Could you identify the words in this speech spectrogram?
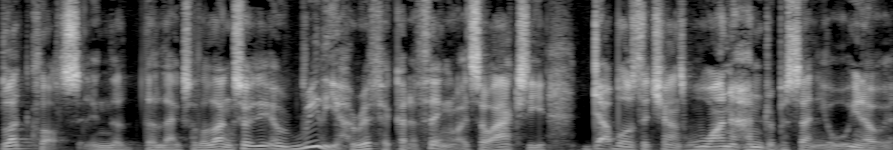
blood clots in the, the legs or the lungs. So a really horrific kind of thing, right? So actually doubles the chance, 100%. You know,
